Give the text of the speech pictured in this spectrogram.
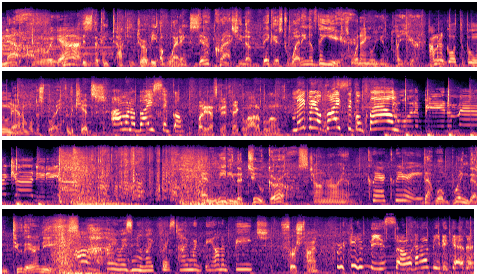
Now, What do we got? This is the Kentucky Derby of weddings. they're crashing the biggest wedding of the year. What angle are you gonna play here? I'm gonna go with the balloon animal display for the kids. I want a bicycle. Buddy, that's gonna take a lot of balloons. Make me a bicycle, clown. And meeting the two girls John Ryan. Claire Cleary. that will bring them to their knees. Ah, I always knew my first time would be on a beach. First time? We're gonna be so happy together.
